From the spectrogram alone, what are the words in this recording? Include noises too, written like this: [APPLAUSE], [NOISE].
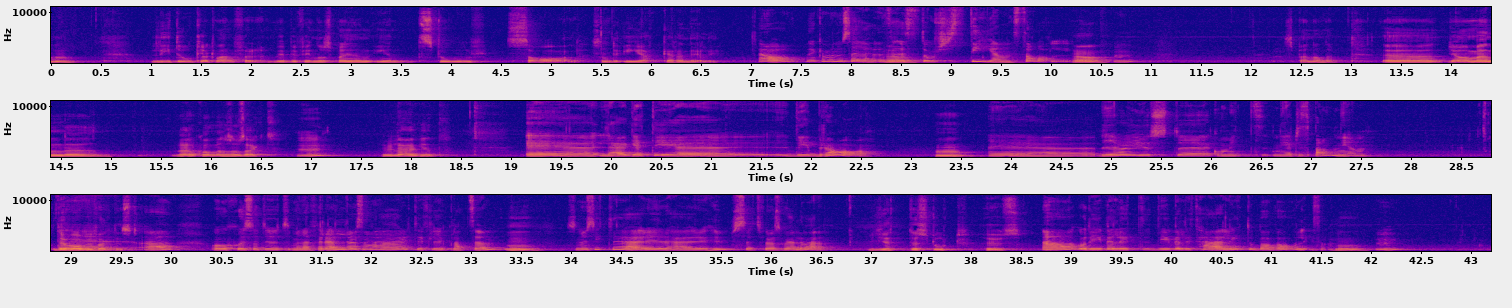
Lite oklart varför. Vi befinner oss på en, i en stor sal som det ekar en del i. ja det kan man nog säga. En, Ja. stor stensal. Ja. Mm. Spännande. Eh, ja, men eh, välkommen som sagt. Mm. Hur är läget? Eh, läget är, det är bra. Mm. Eh, vi har ju just eh, kommit ner till Spanien. Det har vi Eh, faktiskt. Ja, och skjutsat ut mina föräldrar som var här till flygplatsen. Mm. Så nu sitter vi här i det här huset för oss själva. Jättestort hus. Ja, och det är väldigt, det är väldigt härligt att bara vara liksom. Mm. Mm.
